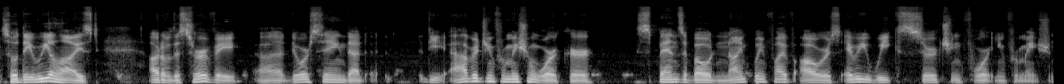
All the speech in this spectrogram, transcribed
So they realized out of the survey, uh, they were saying that the average information worker spends about 9.5 hours every week searching for information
